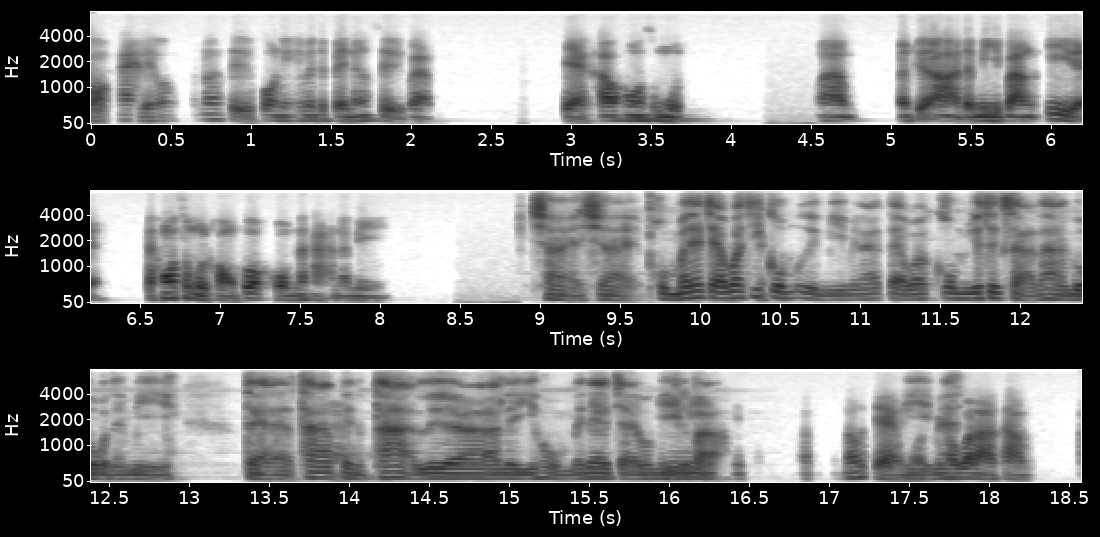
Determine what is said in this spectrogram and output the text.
บอกให้เลยว่าหนังสือพวกนี้มันจะเป็นหนังสือแบบแจกเข้าห้องสมุดมามันก็อาจจะมีบางที่แหละแต่ห้องสมุดของพวกกรมทหารนะมี ใช่ใช่ผมไม่แน่ใจว่าที่กรมอื่นมีไหมนะแต่ว่ากรมยุทธศึกษาทหารบกเนี่ยมี แต่ถ้าเป็นทหารเรืออะไรอย่างนี้ผมไม่แน่ใจว่ามีหรือเปล่ามัน ต้องแจกหมดมีไหมเพราะเวลาทำท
